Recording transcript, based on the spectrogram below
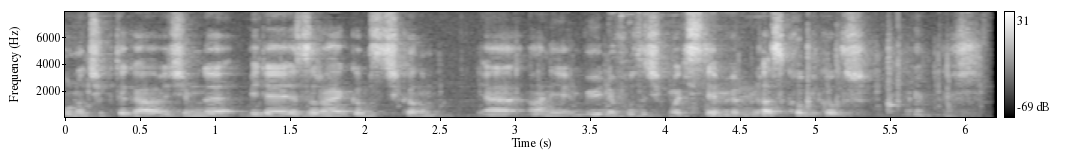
Bunu çıktık abi. Şimdi bir de zırh ayakkabısı çıkalım. Yani hani büyü nüfuzu çıkmak istemiyorum. Biraz komik olur.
